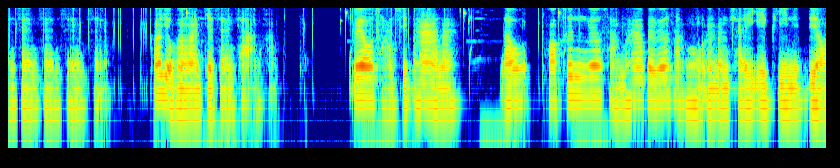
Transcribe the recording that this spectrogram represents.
นแสนแสนแสนแสนก็อยู่ประมาณเจ็ดแสนสามครับ เวลสามสิบห้านะ แล้วพอขึ้นเวลสามห้าไปเวลสามหกมันใช้ EP นิดเดียว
